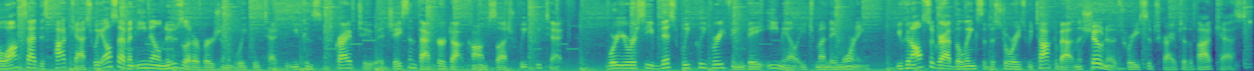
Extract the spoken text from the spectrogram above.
Alongside this podcast, we also have an email newsletter version of Weekly Tech that you can subscribe to at jasonthacker.com slash weeklytech, where you'll receive this weekly briefing via email each Monday morning. You can also grab the links of the stories we talk about in the show notes where you subscribe to the podcast.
